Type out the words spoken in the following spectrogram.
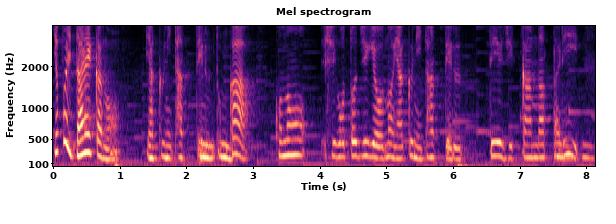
やっぱり誰かの役に立ってるとか、うんうん、この仕事事業の役に立ってるっていう実感だったり、うんうん、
